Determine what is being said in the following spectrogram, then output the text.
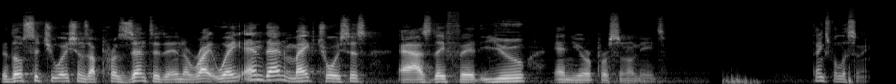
that those situations are presented in the right way and then make choices as they fit you and your personal needs. Thanks for listening.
